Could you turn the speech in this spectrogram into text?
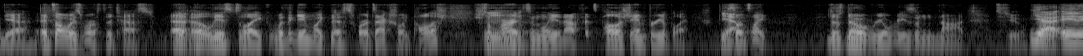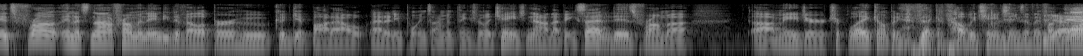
Yeah, it's always worth the test. At, Yeah. at least like with a game like this where it's actually polished. Surprisingly enough, it's polished and free to play. Yeah. So it's like there's no real reason not to. Yeah, and it's from and it's not from an indie developer who could get bought out at any point in time and things really change. Now that being said, it is from a, a major AAA company that could probably change things if they fucking Yeah.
